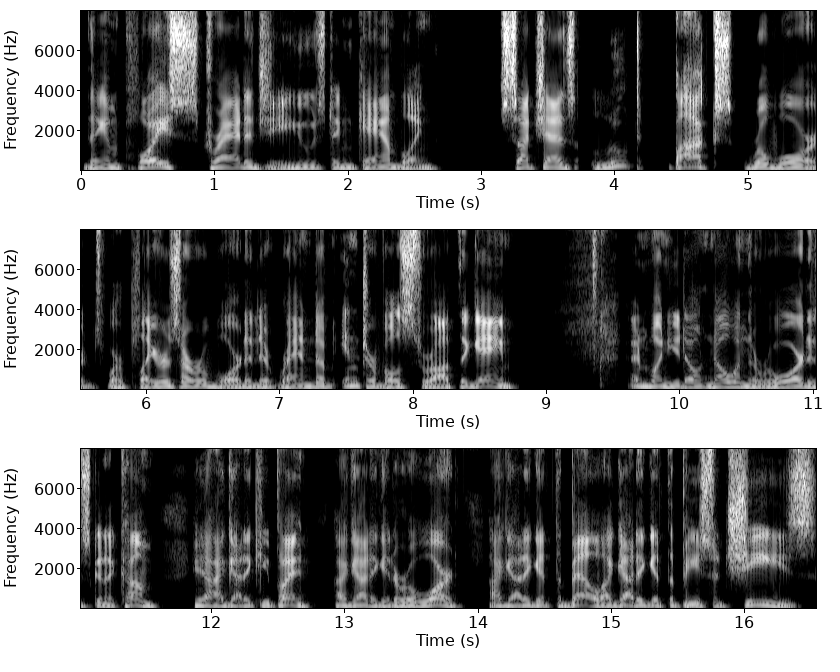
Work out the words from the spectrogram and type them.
They employ strategy used in gambling, such as loot box rewards, where players are rewarded at random intervals throughout the game. And when you don't know when the reward is going to come, yeah, I got to keep playing. I got to get a reward. I got to get the bell. I got to get the piece of cheese.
